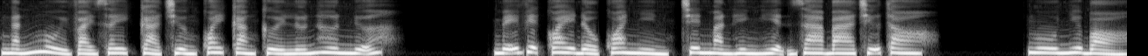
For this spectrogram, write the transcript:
ngắn ngủi vài giây cả trường quay càng cười lớn hơn nữa. Mễ Việt quay đầu qua nhìn, trên màn hình hiện ra ba chữ to. Ngu như bò,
